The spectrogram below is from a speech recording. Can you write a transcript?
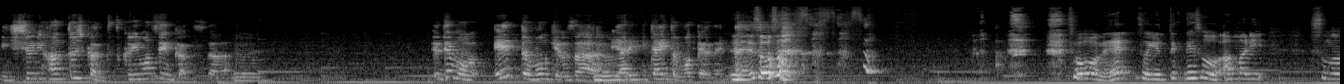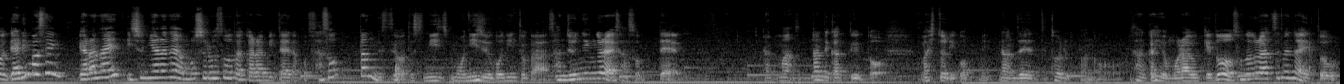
うん、一緒に半年間作りませんかってさ、でもえって思うけどさ、やりたいと思ったよね、ね、そうそうそうね。そう言ってねそうあんまりそのやりませんやらない？一緒にやらない？面白そうだからみたいなこと誘ったんですよ私。にもう25人とか30人ぐらい誘ってまあなんでかっていうと、まあ、1人何千円って取るあの参加費をもらうけどそのぐらい集めないと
